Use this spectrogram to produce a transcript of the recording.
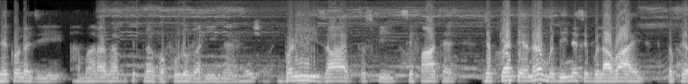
دیکھو نا جی ہمارا رب کتنا غفور الرحیم ہے۔ بڑی ذات اس کی صفات ہے۔ جب کہتے ہیں نا، مدینے سے بلاوا آئے تو پھر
